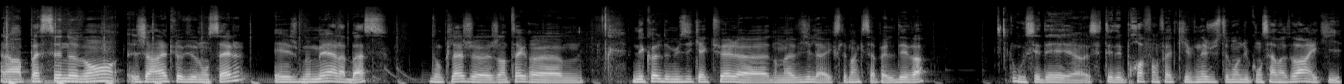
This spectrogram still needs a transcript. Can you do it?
Alors, passé 9 ans, j'arrête le violoncelle et je me mets à la basse. Donc là, j'intègre euh, une école de musique actuelle euh, dans ma ville avec les bains qui s'appelle Deva, où c'était des, profs en fait qui venaient justement du conservatoire et qui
